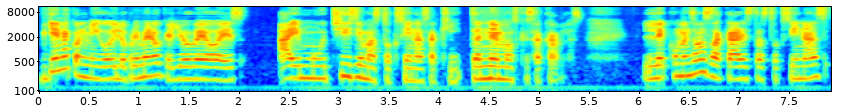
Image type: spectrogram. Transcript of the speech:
Viene conmigo y lo primero que yo veo es, hay muchísimas toxinas aquí, tenemos que sacarlas. Le comenzamos a sacar estas toxinas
